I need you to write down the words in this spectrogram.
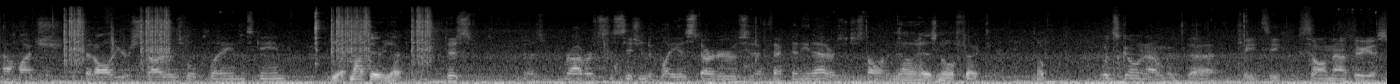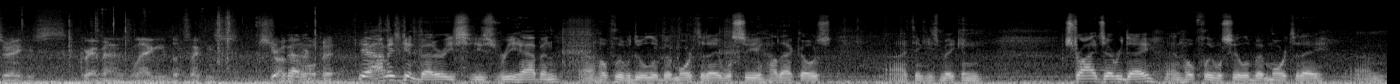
how much, if at all, your starters will play in this game? Yeah, not there yet. Does, does Robert's decision to play his starters affect any of that, or is it just all in No, it has no effect. Nope. What's going on with uh, KT? Saw him out there yesterday. He's grabbing at his leg. He looks like he's struggling better. a little bit. Yeah, I mean he's getting better. He's he's rehabbing. Uh, hopefully we'll do a little bit more today. We'll see how that goes. I think he's making strides every day, and hopefully we'll see a little bit more today. Um,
